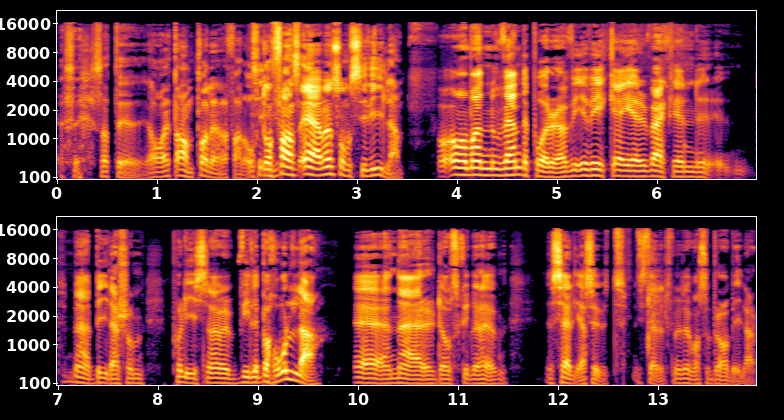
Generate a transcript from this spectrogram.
Så att det, ja, ett antal i alla fall. Och de fanns även som civila. Och Om man vänder på det då, vi- vilka är verkligen eh, de här bilar som poliserna ville behålla eh, när de skulle eh, säljas ut istället för att det var så bra bilar?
